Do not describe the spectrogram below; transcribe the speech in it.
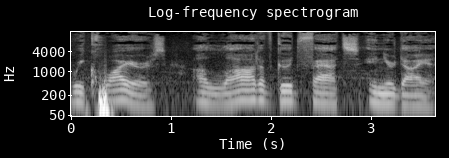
requires a lot of good fats in your diet.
